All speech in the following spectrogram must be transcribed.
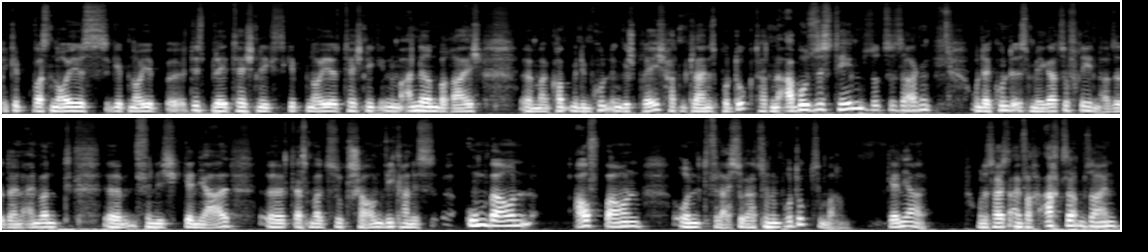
es gibt was Neues, es gibt neue äh, Displaytechnik, es gibt neue Technik in einem anderen Bereich. Äh, man kommt mit dem Kunden in Gespräch, hat ein kleines Produkt, hat ein Abosystem sozusagen und der Kunde ist mega zufrieden. Also dein Einwand äh, finde ich genial, äh, das mal zu schauen, wie kann ich es umbauen, aufbauen und vielleicht sogar zu einem Produkt zu machen. Genial. Und das heißt einfach achtsam sein,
